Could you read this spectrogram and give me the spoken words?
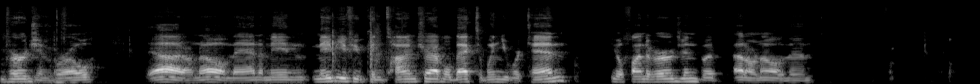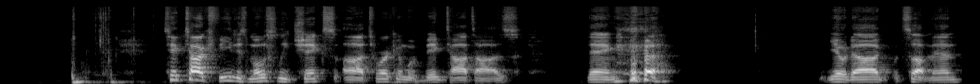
virgin, bro. I don't know, man. I mean, maybe if you can time travel back to when you were 10, you'll find a virgin, but I don't know, man. TikTok feed is mostly chicks uh, twerking with big tatas. Dang. Yo, dog. What's up, man?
